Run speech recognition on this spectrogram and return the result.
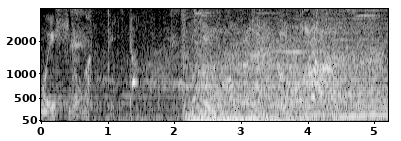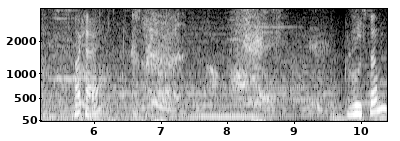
燃え広がっていた Okay. Gruesome.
